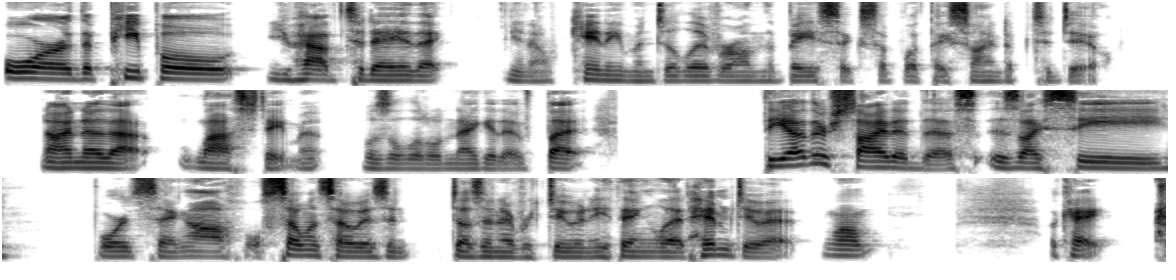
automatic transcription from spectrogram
or the people you have today that, you know, can't even deliver on the basics of what they signed up to do. Now, I know that last statement was a little negative, but the other side of this is I see boards saying, oh, well, so and so isn't, doesn't ever do anything. Let him do it. Well, okay.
